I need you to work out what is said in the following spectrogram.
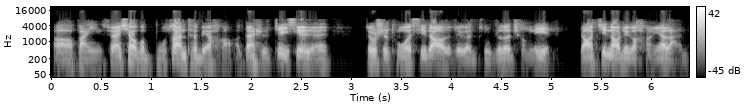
呃反应，虽然效果不算特别好，但是这些人都是通过 C 道的这个组织的成立，然后进到这个行业来的。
